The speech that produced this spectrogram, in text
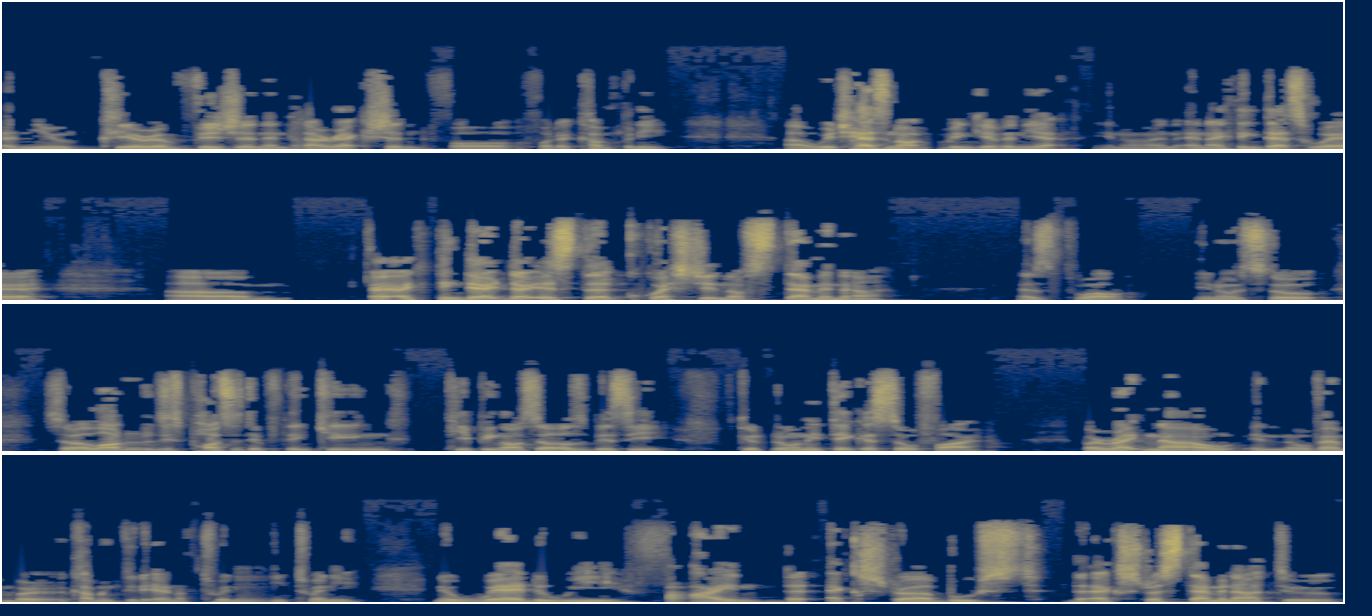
a new, clearer vision and direction for for the company, uh, which has not been given yet. You know, and and I think that's where um, I, I think there there is the question of stamina as well. You know, so so a lot of this positive thinking, keeping ourselves busy, could only take us so far. But right now, in November, coming to the end of 2020, you know, where do we find that extra boost, the extra stamina to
